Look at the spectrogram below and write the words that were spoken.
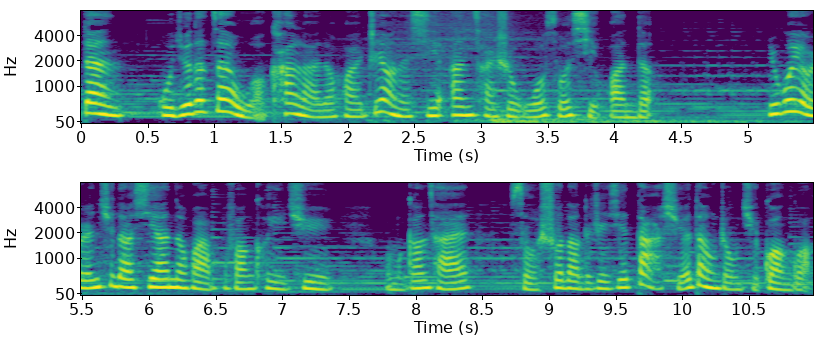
但我觉得，在我看来的话，这样的西安才是我所喜欢的。如果有人去到西安的话，不妨可以去我们刚才所说到的这些大学当中去逛逛。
